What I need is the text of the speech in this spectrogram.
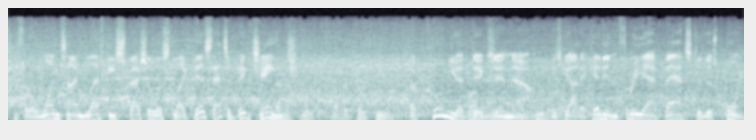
For a one-time lefty specialist like this, that's a big change. Number 13. Acuna digs in now. He's got a hit in three at-bats to this point.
